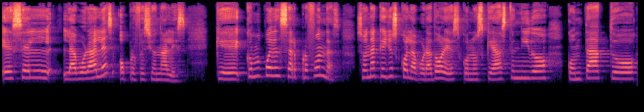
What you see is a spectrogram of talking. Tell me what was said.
es el laborales o profesionales, que ¿cómo pueden ser profundas? Son aquellos colaboradores con los que has tenido contacto,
